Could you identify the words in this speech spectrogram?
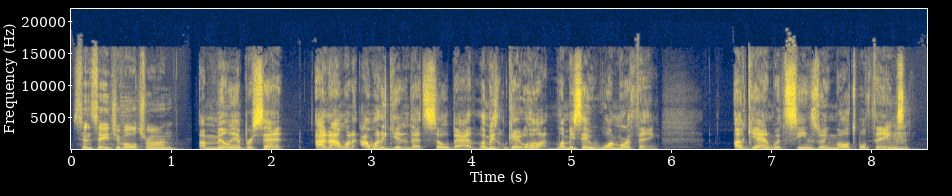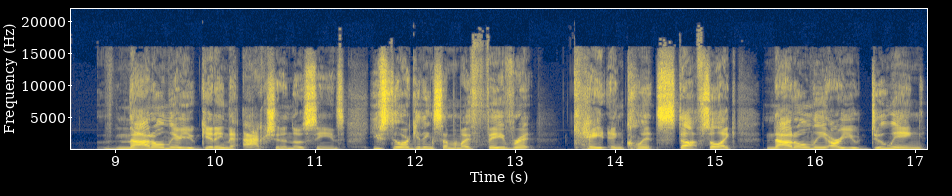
since Age of Ultron? A million percent. And I want I want to get into that so bad. Let me okay, hold on. Let me say one more thing. Again, with scenes doing multiple things, mm-hmm. not only are you getting the action in those scenes, you still are getting some of my favorite Kate and Clint stuff. So like not only are you doing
